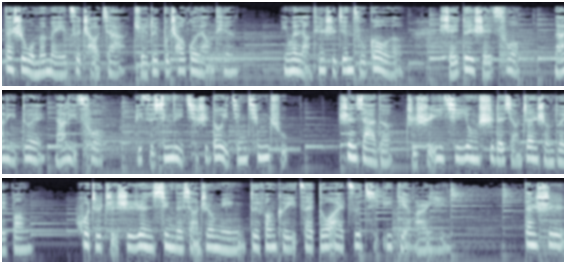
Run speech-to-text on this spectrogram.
但是我们每一次吵架绝对不超过两天，因为两天时间足够了，谁对谁错，哪里对哪里错，彼此心里其实都已经清楚，剩下的只是意气用事的想战胜对方，或者只是任性的想证明对方可以再多爱自己一点而已。但是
